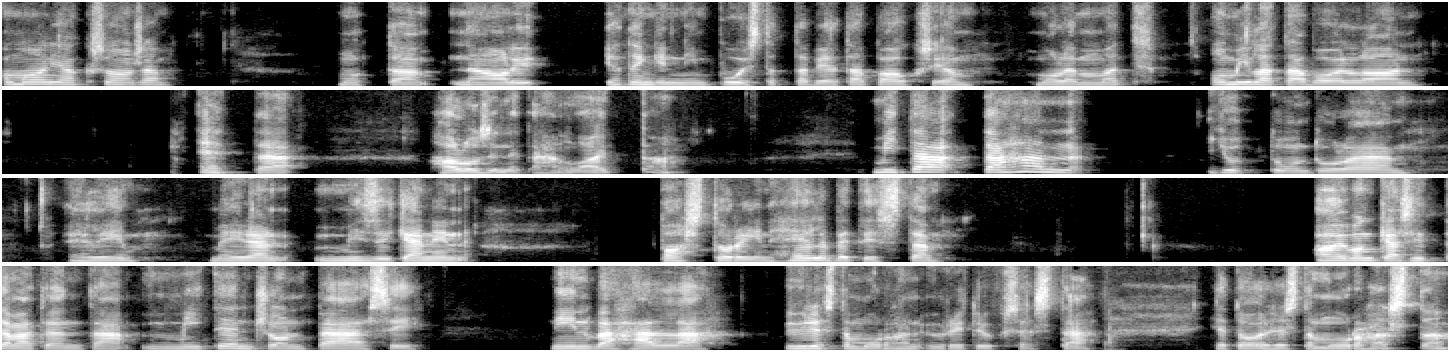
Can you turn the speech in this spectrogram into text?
omaan jaksoonsa, mutta nämä oli jotenkin niin puistattavia tapauksia molemmat omilla tavoillaan, että halusin ne tähän laittaa. Mitä tähän juttuun tulee, eli meidän Misikänin pastoriin helvetistä, aivan käsittämätöntä, miten John pääsi niin vähällä yhdestä murhan yrityksestä ja toisesta murhasta,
